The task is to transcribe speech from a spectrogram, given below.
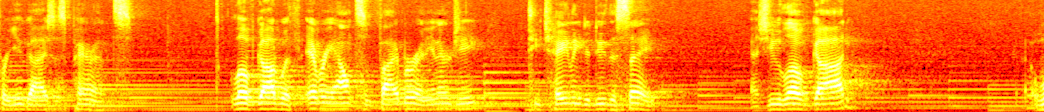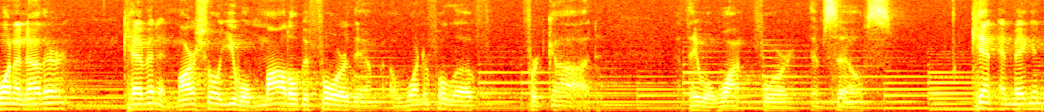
for you guys as parents. Love God with every ounce of fiber and energy. Teach Haley to do the same. As you love God, one another, Kevin and Marshall, you will model before them a wonderful love for God that they will want for themselves. Kent and Megan,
